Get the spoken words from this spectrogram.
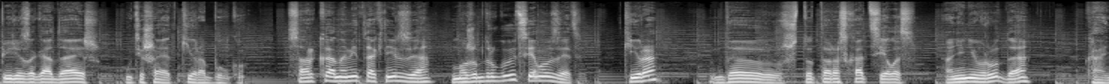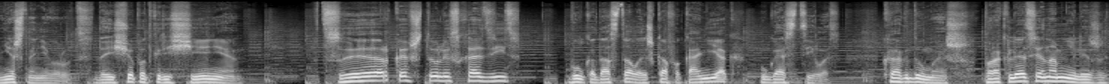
перезагадаешь? Утешает Кира булку. С арканами так нельзя. Можем другую тему взять. Кира? Да что-то расхотелось. Они не врут, да? Конечно, не врут. Да еще под крещение. Церковь, что ли, сходить? Булка достала из шкафа коньяк, угостилась. Как думаешь, проклятие на мне лежит?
